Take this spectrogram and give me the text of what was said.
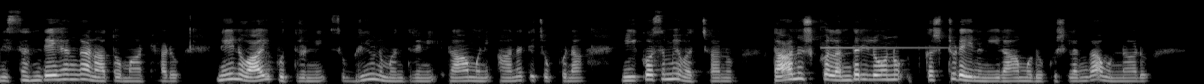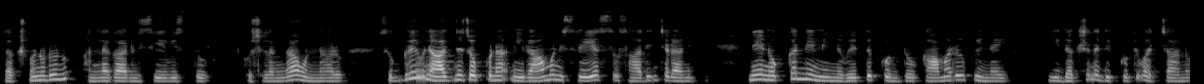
నిస్సందేహంగా నాతో మాట్లాడు. నేను వాయుపుత్రుణ్ణి సుగ్రీవుని మంత్రిని రాముని ఆనతి చొప్పున నీకోసమే వచ్చాను. తానుష్కులందరిలోనూ ఉత్కష్టుడైన నీ రాముడు కుశలంగా ఉన్నాడు. లక్ష్మణుడును అన్నగారిని సేవిస్తూ కుశలంగా ఉన్నాడు. సుగ్రీవుని ఆజ్ఞ చొప్పున నీ రాముని శ్రేయస్సు సాధించడానికి నేనొక్కడిని నిన్ను వెతుక్కుంటూ కామరూపినై ఈ దక్షిణ దిక్కుకి వచ్చాను.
